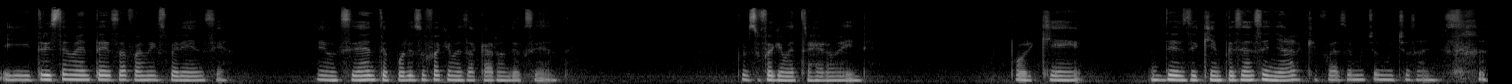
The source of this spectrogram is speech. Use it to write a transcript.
y tristemente esa fue mi experiencia en Occidente, por eso fue que me sacaron de Occidente. Por eso fue que me trajeron a India. Porque desde que empecé a enseñar, que fue hace muchos, muchos años.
